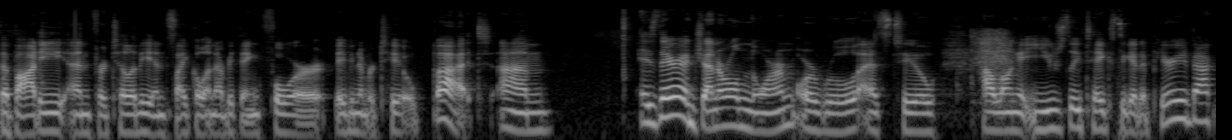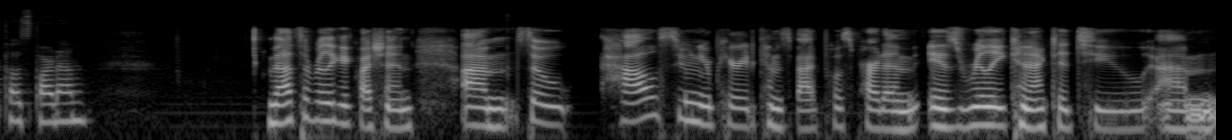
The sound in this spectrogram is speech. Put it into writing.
the body and fertility and cycle and everything for baby number two. But um, is there a general norm or rule as to how long it usually takes to get a period back postpartum? That's a really good question. Um, so, how soon your period comes back postpartum is really connected to um,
